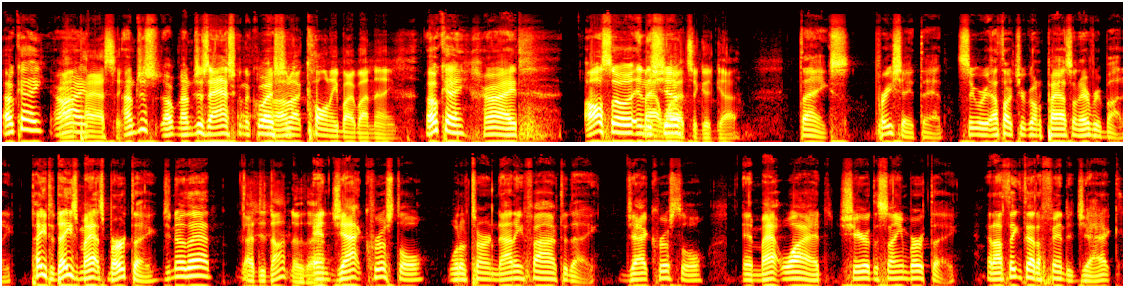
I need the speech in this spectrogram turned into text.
Okay, all I'm right. passing. I'm just I'm just asking the question. I'm not calling anybody by name. Okay, all right. Also in Matt the show, Wyatt's a good guy. Thanks, appreciate that. See where I thought you were going to pass on everybody. Hey, today's Matt's birthday. Did you know that? I did not know that. And Jack Cristil would have turned 95 today. Jack Cristil and Matt Wyatt shared the same birthday. And I think that offended Jack.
